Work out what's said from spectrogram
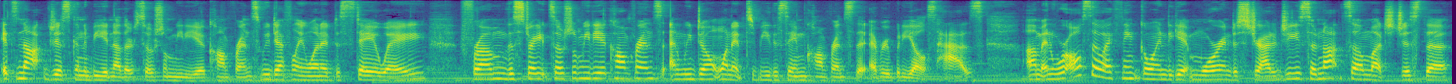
It's not just going to be another social media conference. We definitely wanted to stay away from the straight social media conference and we don't want it to be the same conference that everybody else has. Um, and we're also, I think, going to get more into strategy, so not so much just the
